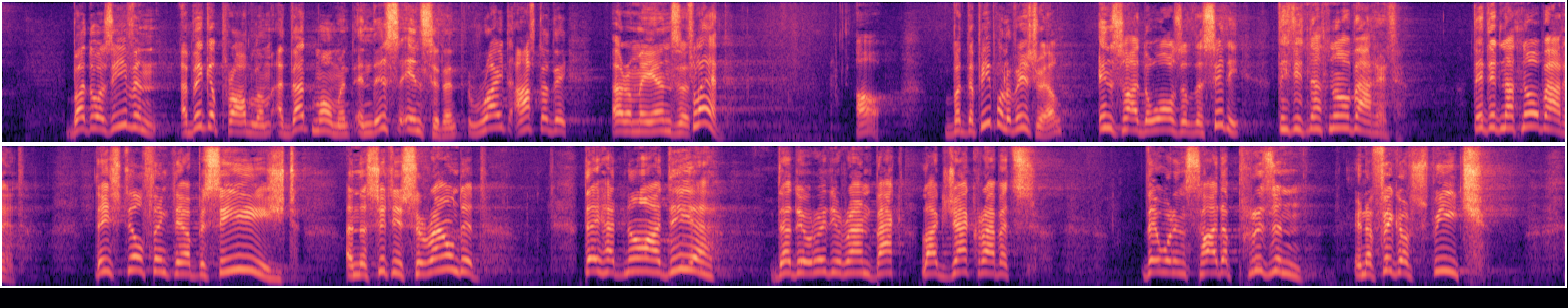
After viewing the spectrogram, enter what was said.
But there was even a bigger problem at that moment in this incident, right after the Arameans fled. Oh, but the people of Israel, inside the walls of the city, they did not know about it. They did not know about it. They still think they are besieged and the city is surrounded. They had no idea that they already ran back like jackrabbits. They were inside a prison in a figure of speech.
